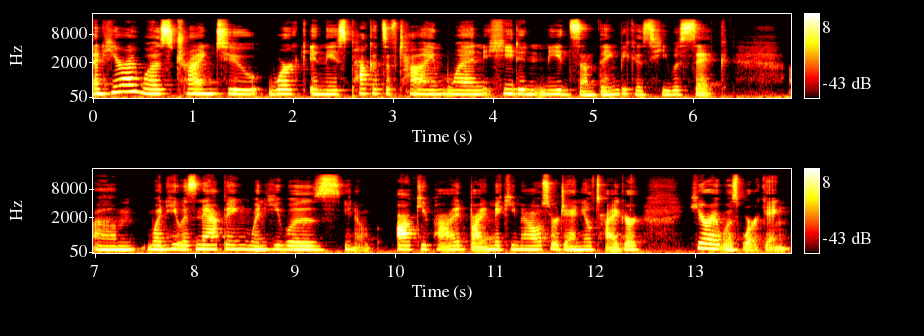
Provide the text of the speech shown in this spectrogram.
And here I was trying to work in these pockets of time when he didn't need something because he was sick, um, when he was napping, when he was, you know, occupied by Mickey Mouse or Daniel Tiger. Here I was working.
